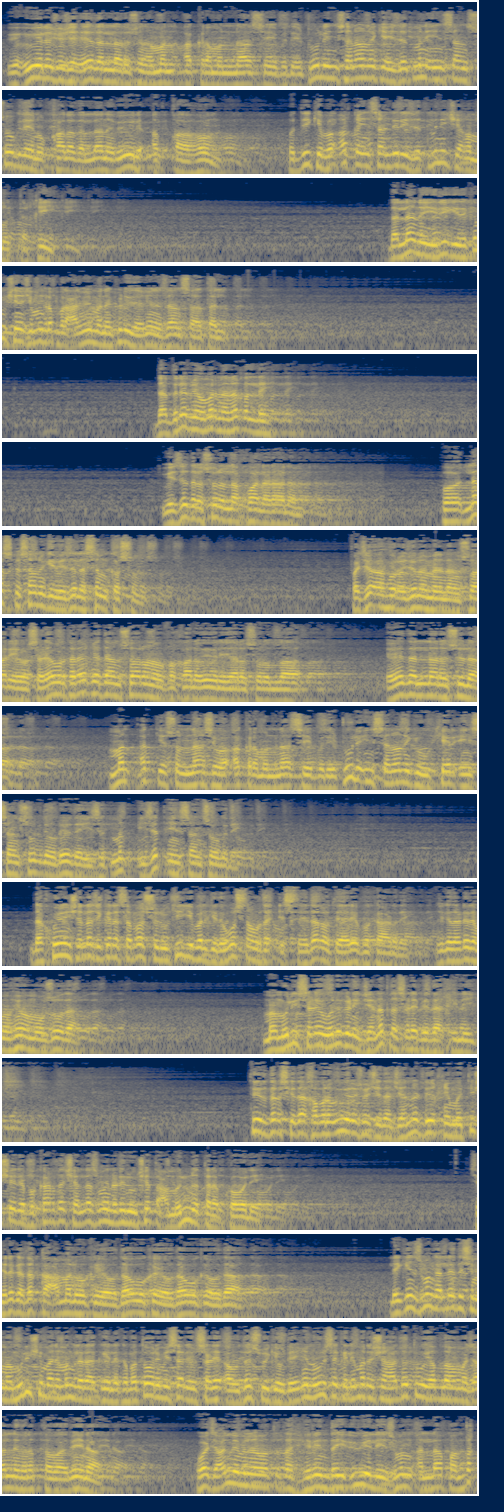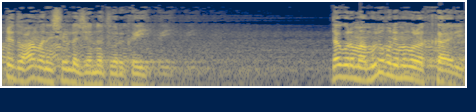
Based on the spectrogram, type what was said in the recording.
ویل شو چې اې د الله رسول من اکرم الناس به دې ټول انسانانو کې عزتمن انسان څوک دی نو قال د الله نبی ویل اتقاهم په دې کې به اق انسان ډېر عزتمن شي هغه متقي د الله نه یریږي د کوم شي چې موږ رب العالمین منع کړی دی غین ځان ساتل د عبد الله بن عمر نه نقل دی وزد رسول الله صلی الله علیه وسلم په لس کسانو کې وزل سم کسم فجاءه رجل من الانصار یو سړی ورته راغی د انصارونو فقال ویل یا رسول الله اې د الله رسوله من اکیس الناس و اکرم الناس په دې ټول انسانانو کې خیر انسان څوک دی ډېر د عزت من عزت انسان څوک دی دا خو ان شاء الله چې کله سبا شروع کیږي بلکې د وښنه ورته استعداد او تیاری په کار دی ځکه دا ډېره مهمه موضوع ده معمولی سړی ونګنی جنت له سړی به داخلي کی تیر درس کې دا خبره ویل شو چې د جنت ډېر قیمتي شی دی په کار ده چې الله سمې نړۍ روشت عملونه طلب کولې چې لکه دغه عمل وکي او دا وکي او دا وکي او دا لیکن زمونږ الله د معمولی شي باندې موږ لرا کوي لکه به تور مثال یو سړی او د شو کې دغه نور څه کلمه شهادت وي اللهم اجعلنا من التوابین واجعلنا من المتطهرین دی ویلې زمونږ الله په دقه دعا باندې شول جنت ور کوي دا ګور معمولی غو نه موږ ښکاری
